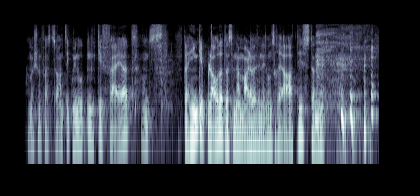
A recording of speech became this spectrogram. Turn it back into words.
haben wir schon fast 20 Minuten gefeiert und dahin geplaudert, was ja normalerweise nicht unsere Art ist. Dann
